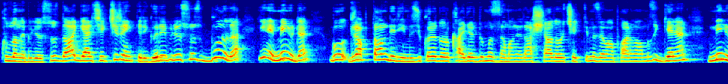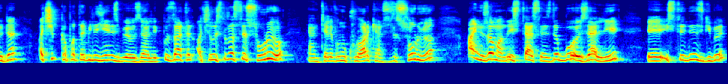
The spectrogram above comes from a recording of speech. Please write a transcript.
kullanabiliyorsunuz. Daha gerçekçi renkleri görebiliyorsunuz. Bunu da yine menüden bu drop down dediğimiz yukarı doğru kaydırdığımız zaman ya da aşağı doğru çektiğimiz zaman parmağımızı gelen menüden açıp kapatabileceğiniz bir özellik. Bu zaten açılışta da size soruyor. Yani telefonu kurarken size soruyor. Aynı zamanda isterseniz de bu özelliği e, istediğiniz gibi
